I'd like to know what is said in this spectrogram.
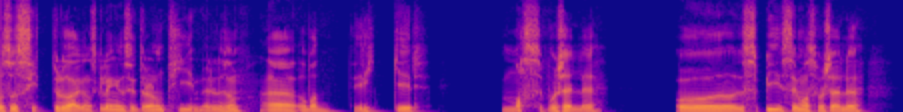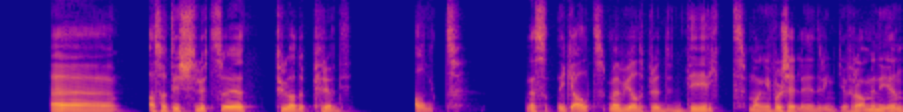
og så sitter du der ganske lenge, du sitter der noen timer, liksom, uh, og bare drikker masse forskjellig, og spiser masse forskjellig. Uh, altså, til slutt så jeg tror jeg hadde prøvd alt. Nesten ikke alt, men vi hadde prøvd drittmange forskjellige drinker fra menyen.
